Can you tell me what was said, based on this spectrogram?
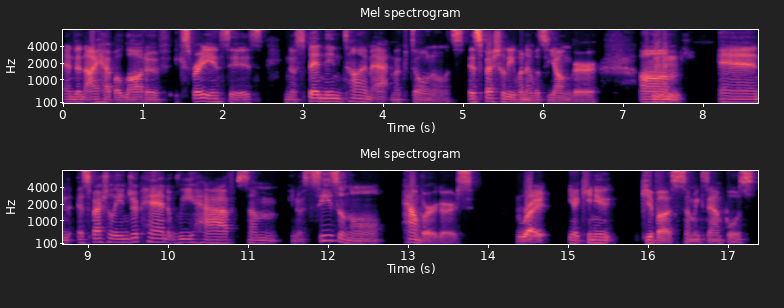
and then I have a lot of experiences, you know, spending time at McDonald's, especially when I was younger. Um, And especially in Japan, we have some, you know, seasonal hamburgers. Right. Yeah, can you give us some examples?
